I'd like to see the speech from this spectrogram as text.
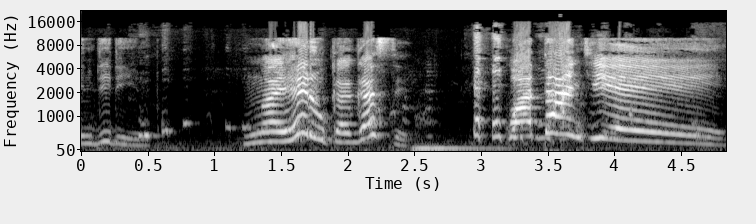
Indirimbo. Mwayiherukaga se? Twatangiye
